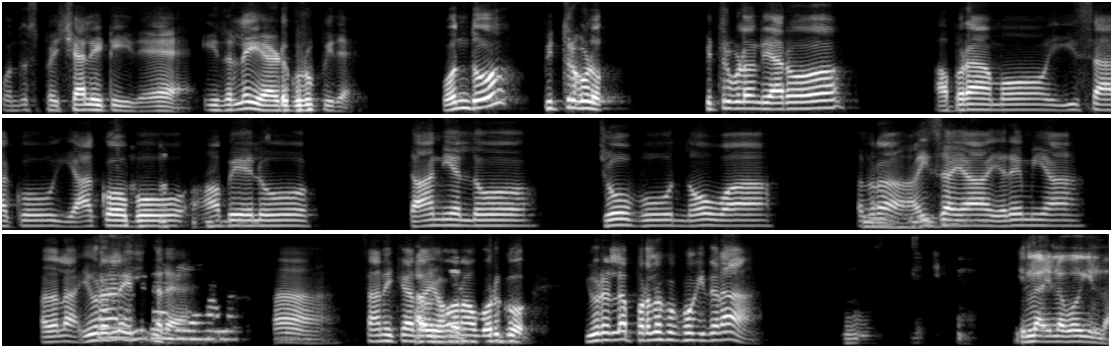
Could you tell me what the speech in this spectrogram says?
ಒಂದು ಸ್ಪೆಷಾಲಿಟಿ ಇದೆ. ಇದರಲ್ಲೇ ಎರಡು ಗ್ರೂಪ್ ಇದೆ. ಒಂದು ಪಿತೃಗಳು. ಪಿತೃಗಳು ಅಂದ್ರೆ ಯಾರು? ಅಬ್ರಾಮು ಈಸಾಕು ಯಾಕೋಬು ಆಬೇಲು ದಾನಿಯಲ್ಲು ಜೋಬು ನೋವಾ ಅದರ ಐಸಯ ಎರೆಮಿಯಾ ಅದೆಲ್ಲ ಇವರೆಲ್ಲ ಎಲ್ಲಿದ್ದಾರೆ? ಹಾ ಸ್ಥಾನಿಕ. ಯೋಹನವರೆಗೂ ಇವರೆಲ್ಲ ಪರಲೋಕಕ್ಕೆ ಹೋಗಿದ್ದಾರಾ? ಇಲ್ಲ ಇಲ್ಲ ಹೋಗಿಲ್ಲ.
